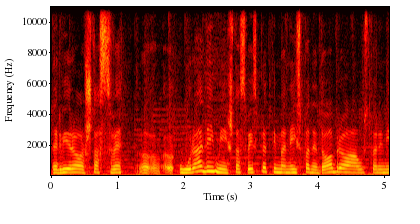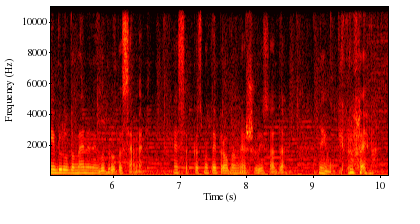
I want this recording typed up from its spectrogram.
nervirala šta sve uh, uradim i šta sve ispratim, a ne ispadne dobro, a u stvari nije bilo do mene, nego je bilo do semena. E sad kad smo taj problem rešili, sada nemamo tih problema.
